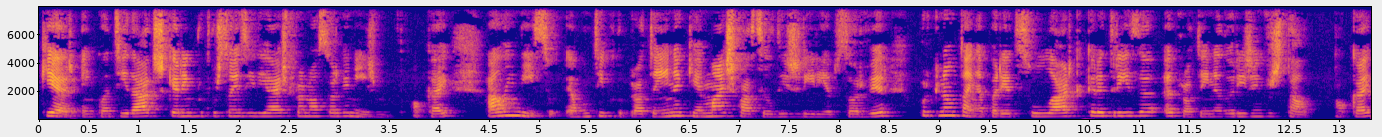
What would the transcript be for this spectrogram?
quer em quantidades, quer em proporções ideais para o nosso organismo. Ok? Além disso, é um tipo de proteína que é mais fácil de digerir e absorver porque não tem a parede celular que caracteriza a proteína de origem vegetal. Ok?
